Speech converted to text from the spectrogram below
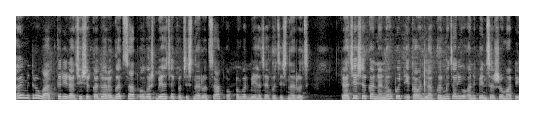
હવે મિત્રો, વાત કરીએ રાજ્ય સરકાર દ્વારા ગત સાત ઓગસ્ટ બે હજાર પચીસના રોજ, સાત ઓક્ટોબર બે હજાર પચીસના રોજ રાજ્ય સરકારના નવ પોઈન્ટ એકાવન લાખ કર્મચારીઓ અને પેન્શનરો માટે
